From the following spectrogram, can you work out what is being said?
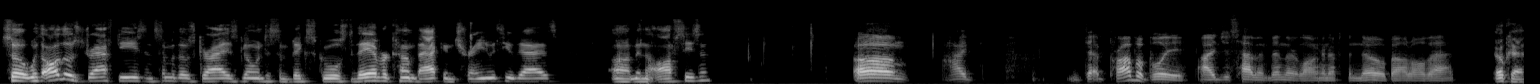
So with all those draftees and some of those guys going to some big schools, do they ever come back and train with you guys um, in the off season? Um, I that probably I just haven't been there long enough to know about all that. Okay.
